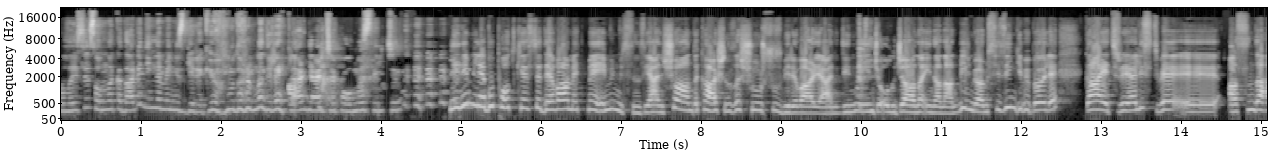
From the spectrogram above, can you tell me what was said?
Dolayısıyla sonuna kadar da dinlemeniz gerekiyor bu durumda dilekler gerçek olması için. Benimle bu podcast'te devam etmeye emin misiniz? Yani şu anda karşınızda şuursuz biri var yani dinleyince olacağına inanan. Bilmiyorum sizin gibi böyle gayet realist ve e, aslında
